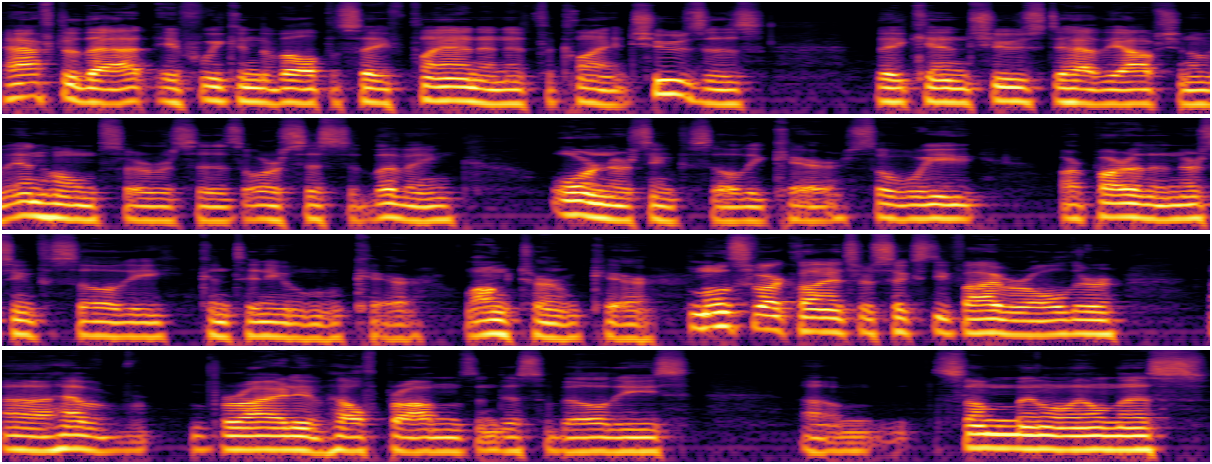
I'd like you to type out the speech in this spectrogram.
After that, if we can develop a safe plan and if the client chooses, they can choose to have the option of in-home services or assisted living or nursing facility care. So we are part of the nursing facility continuum of care, long-term care. Most of our clients are 65 or older, uh, have a variety of health problems and disabilities, um, some mental illness.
